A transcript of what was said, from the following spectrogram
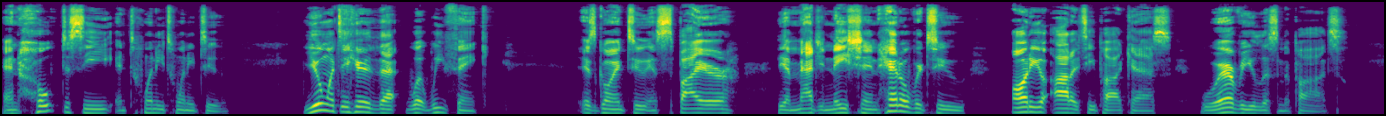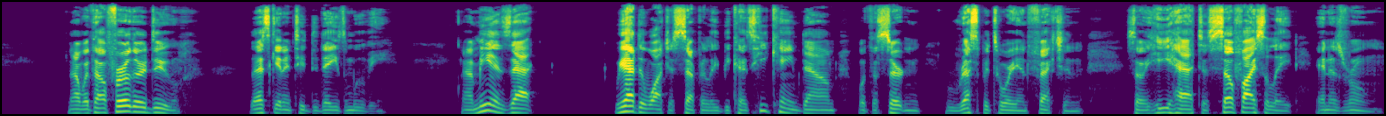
and hope to see in 2022. You'll want to hear that what we think is going to inspire the imagination. Head over to Audio Oddity Podcast wherever you listen to pods. Now, without further ado, let's get into today's movie. Now, me and Zach we had to watch it separately because he came down with a certain respiratory infection. So he had to self isolate in his room.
